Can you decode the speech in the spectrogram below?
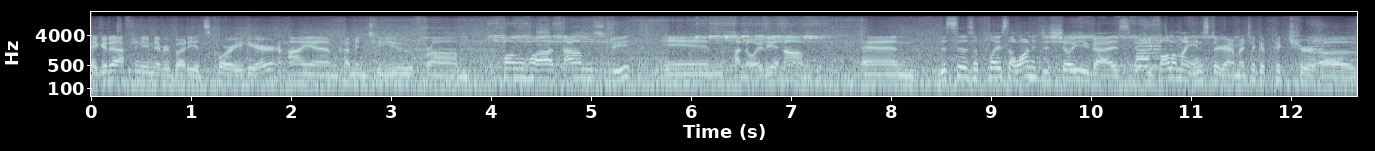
Hey, good afternoon, everybody. It's Cory here. I am coming to you from Hoàng Hoa Thám Street in Hanoi, Vietnam. And this is a place I wanted to show you guys. If you follow my Instagram, I took a picture of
